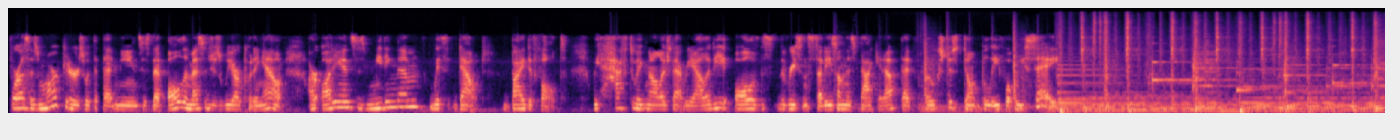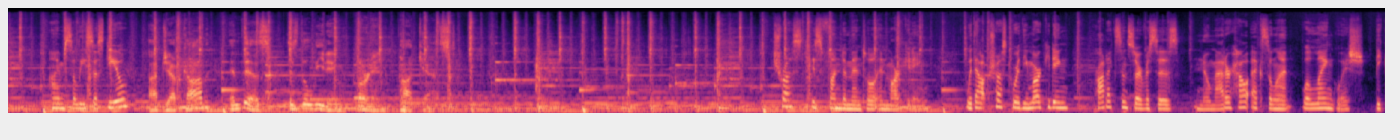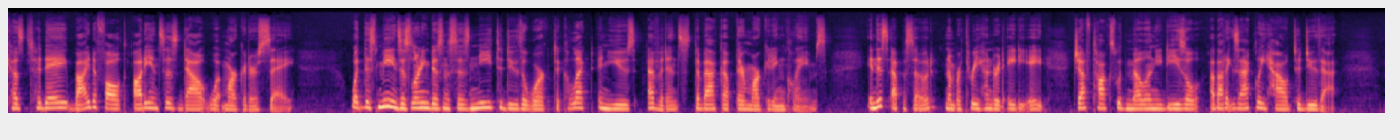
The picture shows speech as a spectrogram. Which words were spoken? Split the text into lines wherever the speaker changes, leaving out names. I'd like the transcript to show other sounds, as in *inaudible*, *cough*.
For us as marketers, what that means is that all the messages we are putting out, our audience is meeting them with doubt by default. We have to acknowledge that reality. All of the, the recent studies on this back it up that folks just don't believe what we say.
I'm Celisa Steele.
I'm Jeff Cobb, and this is the Leading Learning Podcast.
Trust is fundamental in marketing. Without trustworthy marketing, products and services, no matter how excellent, will languish because today, by default, audiences doubt what marketers say. What this means is learning businesses need to do the work to collect and use evidence to back up their marketing claims. In this episode, number 388, Jeff talks with Melanie Deziel about exactly how to do that.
